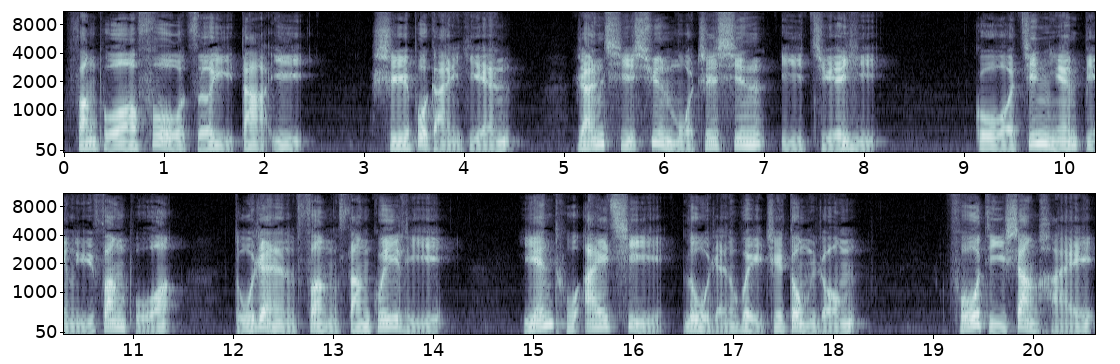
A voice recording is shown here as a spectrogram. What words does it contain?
方伯复则以大义，使不敢言。然其殉母之心已决矣。故今年丙于方伯，独任奉丧归礼。沿途哀泣，路人为之动容。府邸上海，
